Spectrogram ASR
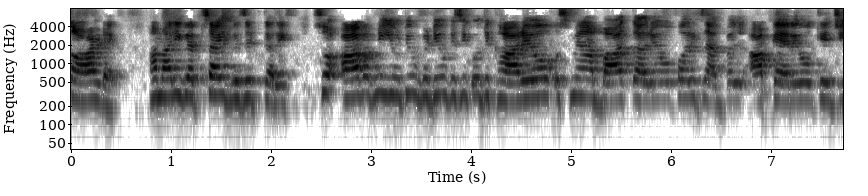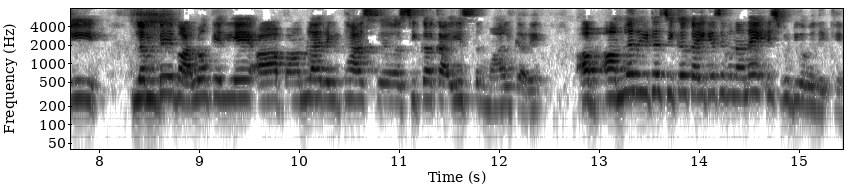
कार्ड है। हमारी वेबसाइट विज़िट करें। सो so, आप अपनी यूट्यूब वीडियो किसी को दिखा रहे हो उसमें आप बात कर रहे हो फॉर एग्ज़ाम्पल आप कह रहे हो कि जी लंबे बालों के लिए आप आंवला रेठा सिकाकाई इस्तेमाल करें। अब आंवला रेठा सिकाकाई कैसे बनाना है इस वीडियो में देखें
